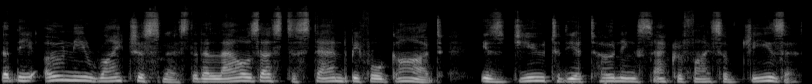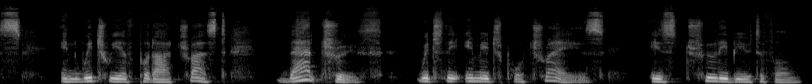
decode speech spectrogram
that the only righteousness that allows us to stand before God is due to the atoning sacrifice of Jesus in which we have put our trust, that truth which the image portrays is truly beautiful.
